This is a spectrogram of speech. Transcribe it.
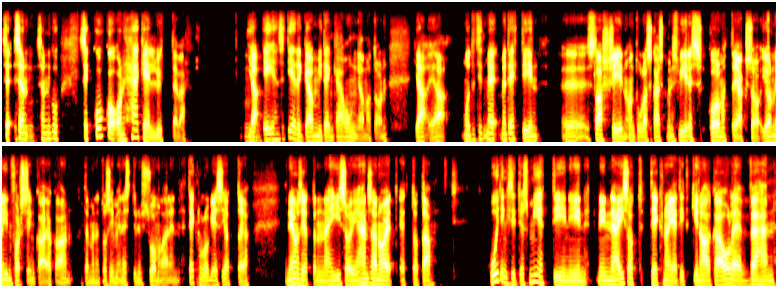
Se, se, on, mm. se, on niin kuin, se koko on häkellyttävä. Mm. Ja eihän se tietenkään ole mitenkään ongelmaton. Ja, ja, mutta sitten me, me tehtiin Slashiin on tulossa 25.3. jakso Jon Linforsin kanssa, joka on tämmöinen tosi menestynyt suomalainen teknologiasijoittaja. Ja ne on sijoittanut näihin isoihin. Hän sanoi, että, että, että kuitenkin sit jos miettii, niin, niin nämä isot teknojätitkin alkaa olemaan vähän,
